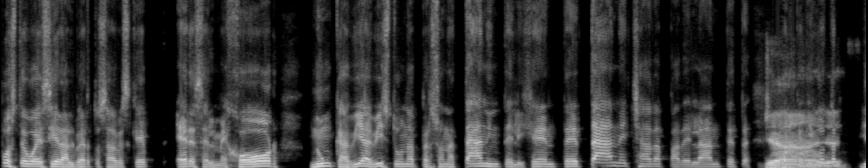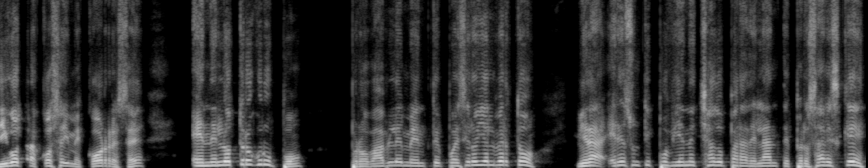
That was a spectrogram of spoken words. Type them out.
pues te voy a decir, Alberto, ¿sabes qué? Eres el mejor, nunca había visto una persona tan inteligente, tan echada para adelante, digo, Otra, cosa y me corres, ¿eh? En el otro grupo, probablemente puede decir, oye, Alberto, mira, eres un tipo bien echado para adelante, pero ¿sabes qué?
